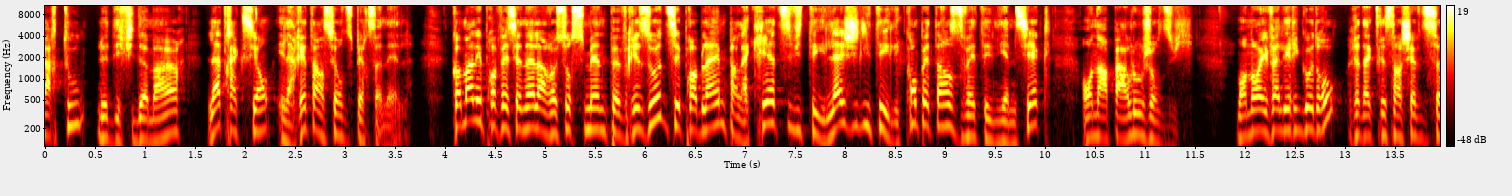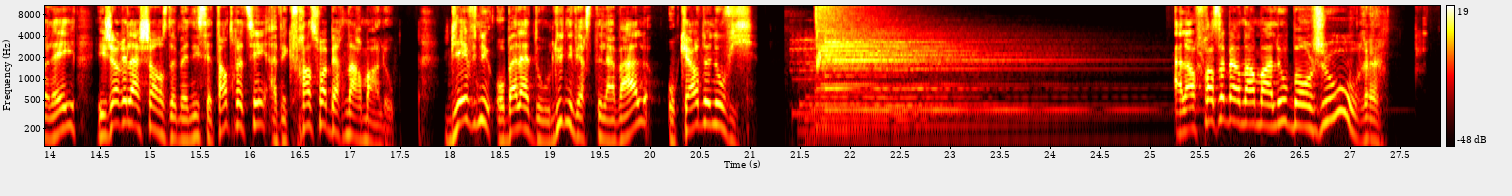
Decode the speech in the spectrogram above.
Partout, le défi demeure, l'attraction et la rétention du personnel. Comment les professionnels en ressources humaines peuvent résoudre ces problèmes? Par la créativité, l'agilité et les compétences du 21e siècle? On en parle aujourd'hui. Mon nom est Valérie Gaudreau, rédactrice en chef du Soleil, et j'aurai la chance de mener cet entretien avec François Bernard Malo. Bienvenue au balado L'Université Laval, au cœur de nos vies. Alors, François Bernard Malo, bonjour.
